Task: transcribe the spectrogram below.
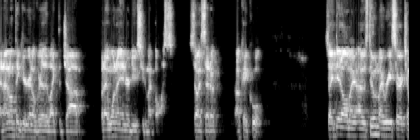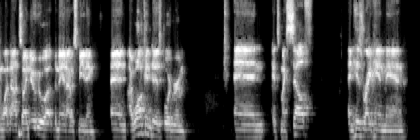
and I don't think you're going to really like the job, but I want to introduce you to my boss. So I said, okay, cool. So I did all my, I was doing my research and whatnot. So I knew who uh, the man I was meeting. And I walk into his boardroom and it's myself and his right hand man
